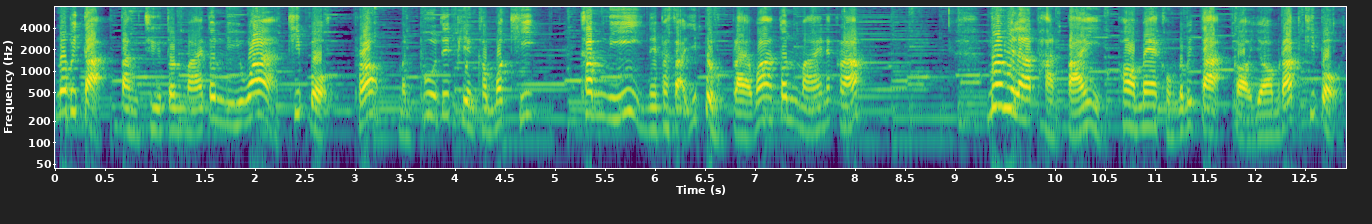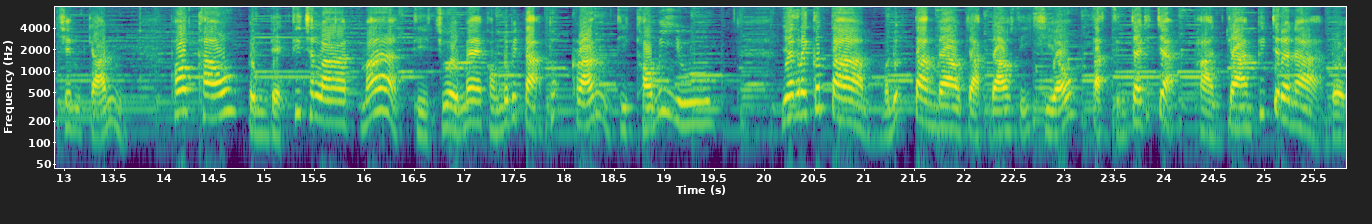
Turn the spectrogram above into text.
โนบิตะตั้งชื่อต้นไม้ต้นนี้ว่าคิโบะเพราะมันพูดได้เพียงคำว่าคิคำนี้ในภาษาญี่ปุ่นแปลว่าต้นไม้นะครับ เมื่อเวลาผ่านไป พ่อแม่ของโนบิตะก็ยอมรับคิโบะเช่นกัน เพราะเขาเป็นเด็กที่ฉลาดมากที่ช่วยแม่ของโนบิตะทุกครั้งที่เขาไม่อยู่ อย่างไรก็ตามมนุษย์ต่างดาวจากดาวสีเขียว ตัดสินใจที่จะผ่านการพิจารณาโดย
